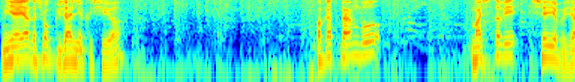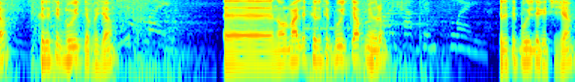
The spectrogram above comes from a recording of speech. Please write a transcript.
Mia'ya da çok güzel yakışıyor. Fakat ben bu maçta bir şey yapacağım. Kritik build yapacağım. Ee, normalde kritik build yapmıyorum. Kritik build'e geçeceğim.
